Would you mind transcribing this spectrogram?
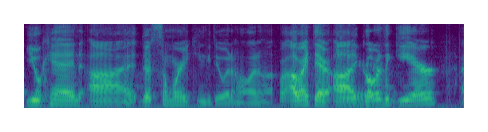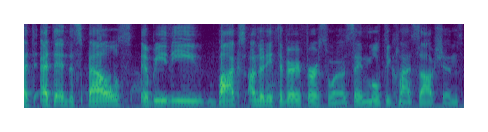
you can. Uh, there's somewhere you can do it. Hold on. hold on. Oh, right there. Uh, go Gear. to the gear at, at the end of spells. It'll be the box underneath the very first one. It'll say multi-class options.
